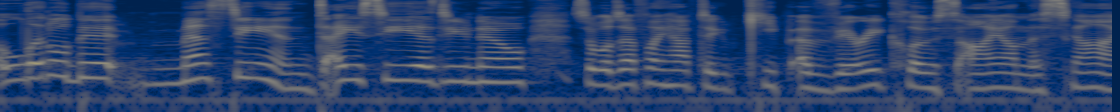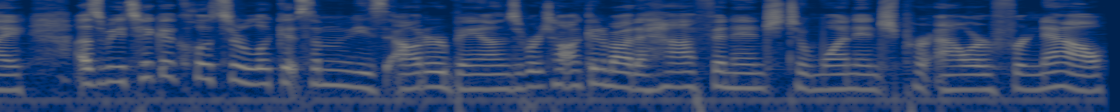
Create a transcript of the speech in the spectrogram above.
a little bit messy and dicey, as you know. So we'll definitely have to keep a very close eye on the sky. As we take a closer look at some of these outer bands, we're talking about a half an inch to one inch per hour for now.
